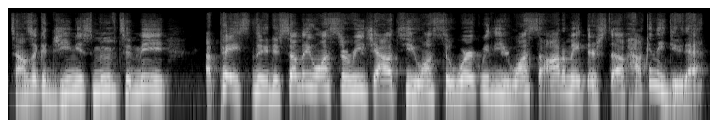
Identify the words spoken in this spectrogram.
Sounds like a genius move to me. A pace, dude. If somebody wants to reach out to you, wants to work with you, wants to automate their stuff, how can they do that?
